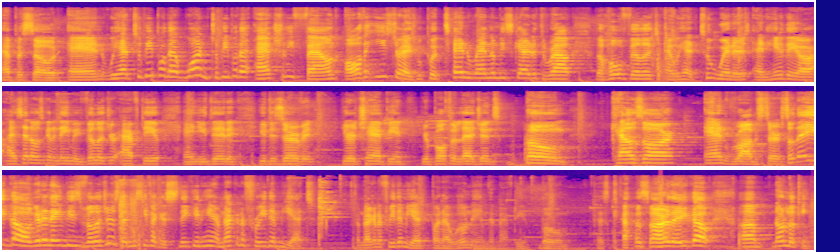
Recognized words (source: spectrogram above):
episode, and we had two people that won. Two people that actually found all the Easter eggs. We put 10 randomly scattered throughout the whole village, and we had two winners, and here they are. I said I was going to name a villager after you, and you did it. You deserve it. You're a champion. You're both are legends. Boom. Calzar and Robster. So there you go. I'm going to name these villagers. Let me see if I can sneak in here. I'm not to free them yet. I'm not to free them yet, but I will name them after you. Boom. That's Calzar. There you go. Um, no looking.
